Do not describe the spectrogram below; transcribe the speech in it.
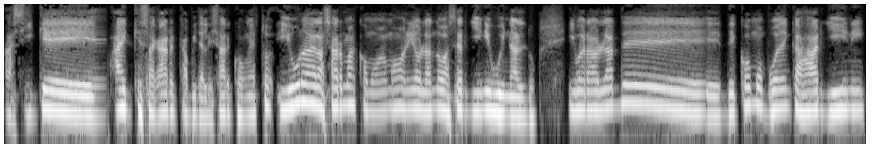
Así que hay que sacar, capitalizar con esto. Y una de las armas, como hemos venido hablando, va a ser Gini Winaldo. Y para hablar de, de cómo puede encajar Gini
